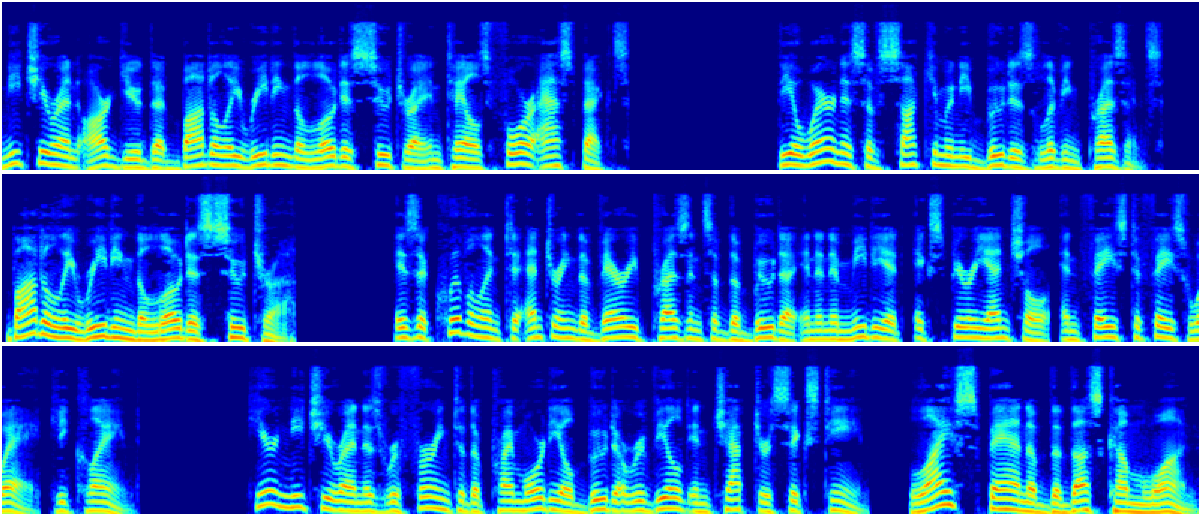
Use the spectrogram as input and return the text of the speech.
Nichiren argued that bodily reading the Lotus Sutra entails four aspects the awareness of Sakyamuni Buddha's living presence, bodily reading the Lotus Sutra, is equivalent to entering the very presence of the Buddha in an immediate, experiential, and face-to-face -face way, he claimed. Here Nichiren is referring to the primordial Buddha revealed in Chapter 16, Life Span of the Thus Come One,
